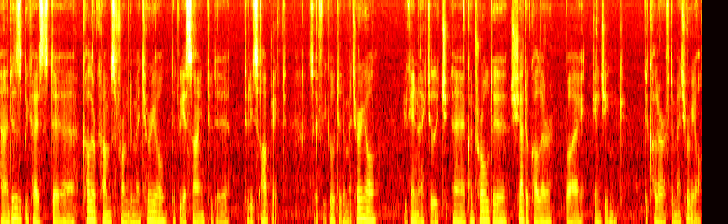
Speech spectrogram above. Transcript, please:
And this is because the color comes from the material that we assigned to the to this object. So if we go to the material you can actually uh, control the shadow color by changing the color of the material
